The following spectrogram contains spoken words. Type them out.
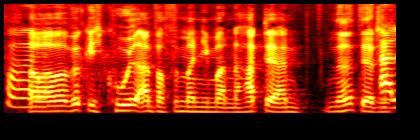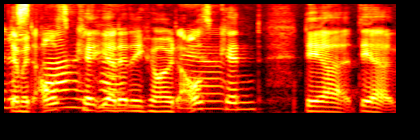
voll. Aber, aber wirklich cool, einfach wenn man jemanden hat, der, ne, der sich Alle damit Sprachen auskennt, ja, der sich damit Ja. auskennt, der, der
